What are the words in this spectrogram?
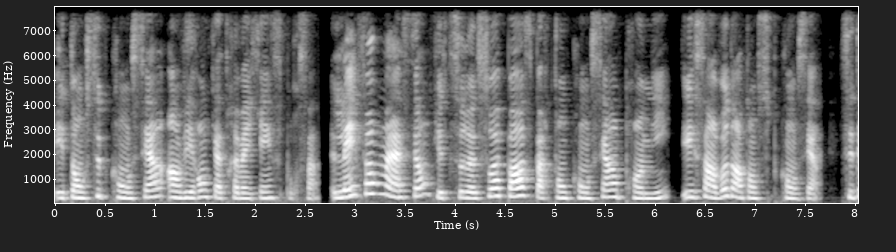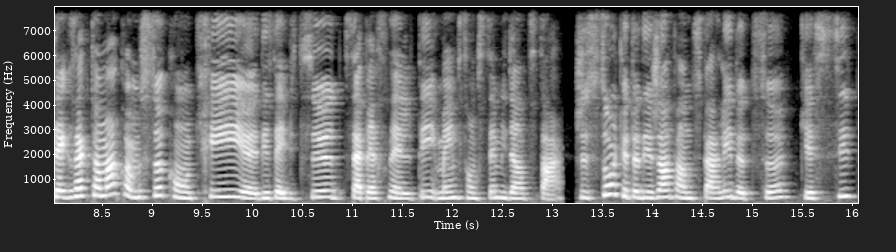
et ton subconscient environ 95% L'information que tu reçois passe par ton conscient en premier et s'en va dans ton subconscient. C'est exactement comme ça qu'on crée euh, des habitudes, sa personnalité, même son système identitaire. Je suis sûre que tu as déjà entendu parler de ça, que si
